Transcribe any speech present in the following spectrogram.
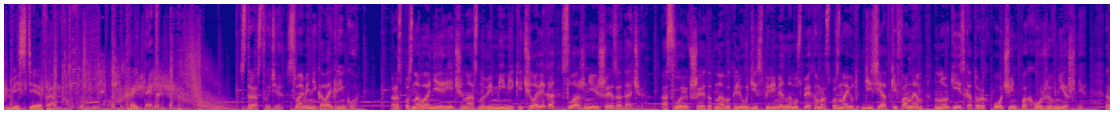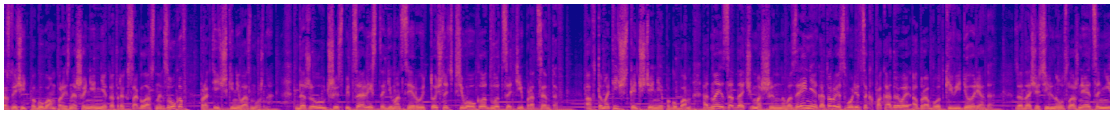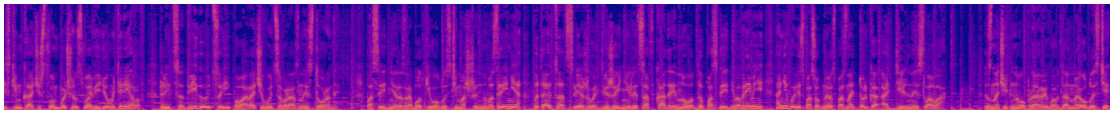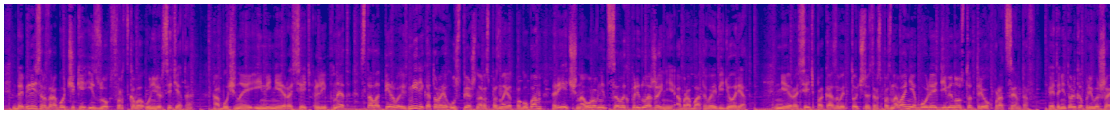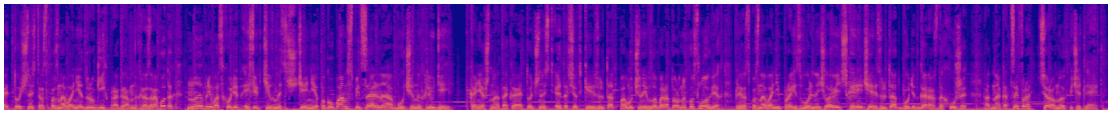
Вести FM. Эм. Хай-тек. Здравствуйте, с вами Николай Гринько. Распознавание речи на основе мимики человека – сложнейшая задача. Освоившие этот навык люди с переменным успехом распознают десятки фонем, многие из которых очень похожи внешне. Различить по губам произношение некоторых согласных звуков практически невозможно. Даже лучшие специалисты демонстрируют точность всего около 20%. Автоматическое чтение по губам – одна из задач машинного зрения, которая сводится к покадровой обработке видеоряда. Задача сильно усложняется низким качеством большинства видеоматериалов. Лица двигаются и поворачиваются в разные стороны. Последние разработки в области машинного зрения пытаются отслеживать движение лица в кадре, но до последнего времени они были способны распознать только отдельные слова. Значительного прорыва в данной области добились разработчики из Оксфордского университета. Обученная ими нейросеть LeapNet стала первой в мире, которая успешно распознает по губам речь на уровне целых предложений, обрабатывая видеоряд. Нейросеть показывает точность распознавания более 93%. Это не только превышает точность распознавания других программных разработок, но и превосходит эффективность чтения по губам специально обученных людей. Конечно, такая точность – это все-таки результат, полученный в лабораторных условиях. При распознавании произвольной человеческой речи результат будет гораздо хуже. Однако цифра все равно впечатляет.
